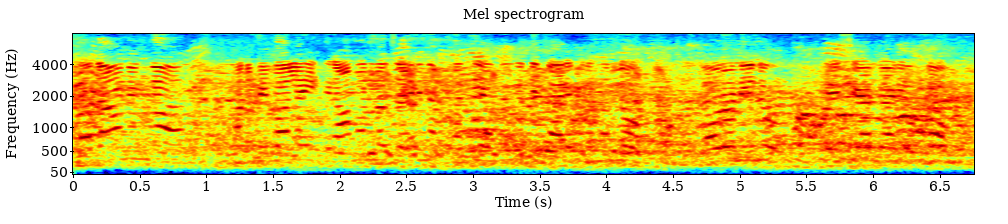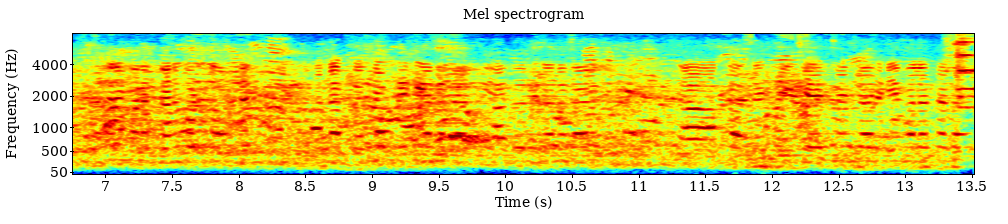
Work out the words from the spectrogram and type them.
ప్రధానంగా మనం ఇవాళ ఈ గ్రామంలో జరిగిన ప్రతి అభివృద్ధి కార్యక్రమంలో గౌరవనీయులు కేసీఆర్ గారి యొక్క ముద్ర కనబడుతూ ఉంటాం అన్న ప్రతాప్ అన్న గారు యాదవ్ అన్న గారు అక్క సెంట్రీ చైర్మన్ గారు హేమలత గారు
